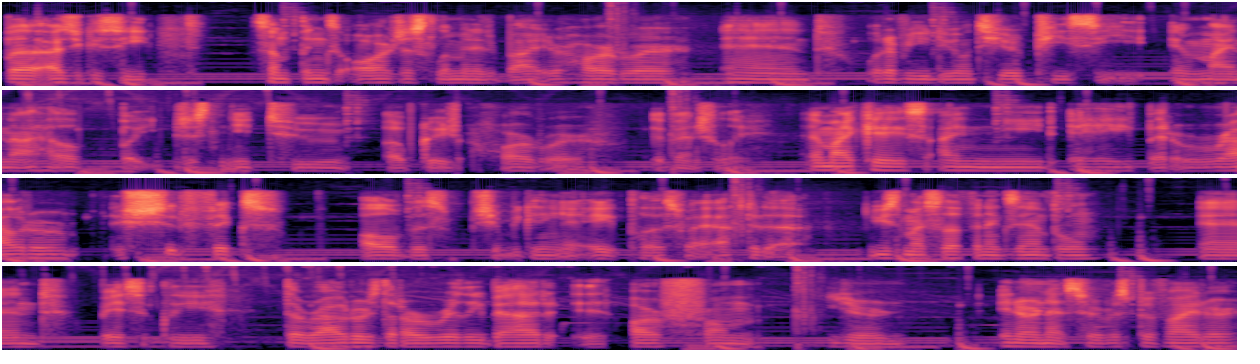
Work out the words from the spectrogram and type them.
But as you can see, some things are just limited by your hardware and whatever you do onto your PC, it might not help, but you just need to upgrade your hardware eventually. In my case, I need a better router. It should fix all of this. Should be getting an 8 plus right after that. Use myself an example, and basically the routers that are really bad are from your internet service provider.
